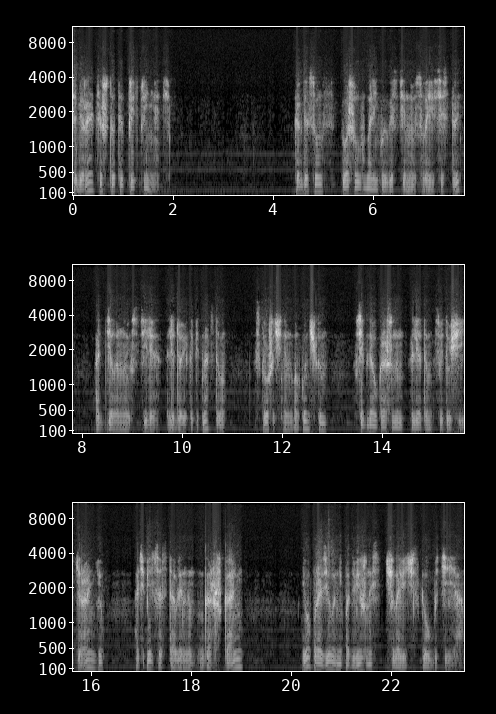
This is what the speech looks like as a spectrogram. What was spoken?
собирается что-то предпринять. Когда Сомс вошел в маленькую гостиную своей сестры, отделанную в стиле Людовика XV, с крошечным балкончиком, всегда украшенным летом цветущей геранью, а теперь заставленным горшками, его поразила неподвижность человеческого бытия.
